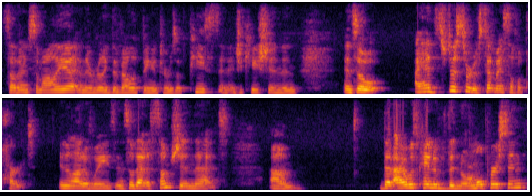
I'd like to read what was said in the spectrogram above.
southern Somalia, and they're really developing in terms of peace and education, and and so I had just sort of set myself apart in a lot of ways, and so that assumption that um, that I was kind of the normal person,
